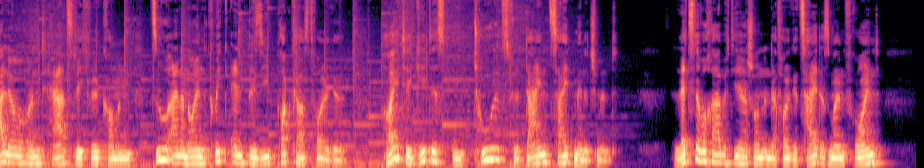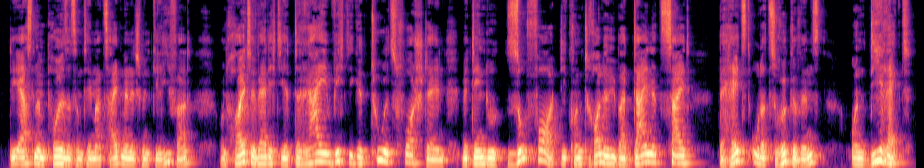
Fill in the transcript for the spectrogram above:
Hallo und herzlich willkommen zu einer neuen Quick and Busy Podcast Folge. Heute geht es um Tools für dein Zeitmanagement. Letzte Woche habe ich dir ja schon in der Folge Zeit ist mein Freund die ersten Impulse zum Thema Zeitmanagement geliefert und heute werde ich dir drei wichtige Tools vorstellen, mit denen du sofort die Kontrolle über deine Zeit behältst oder zurückgewinnst und direkt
